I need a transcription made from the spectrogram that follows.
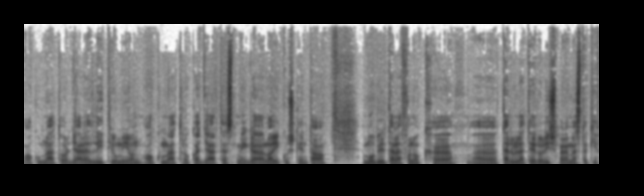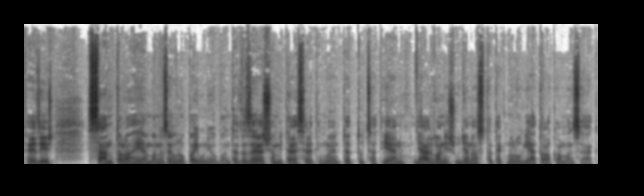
akkumulátorgyár, ez litium-ion akkumulátorokat gyárt, ezt még ö, laikusként a mobiltelefonok ö, területéről ismerem ezt a kifejezést. Számtalan helyen van az Európai Unióban. Tehát az első, amit el szeretnénk mondani, több tucat ilyen gyár van, és ugyanazt a technológiát alkalmazzák.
